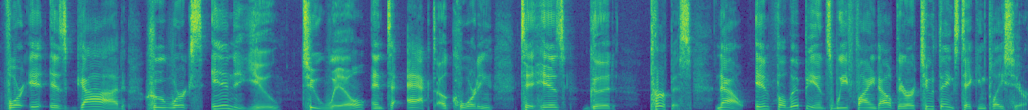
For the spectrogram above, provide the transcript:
for it is God who works in you to will and to act according to his good purpose. Now, in Philippians, we find out there are two things taking place here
